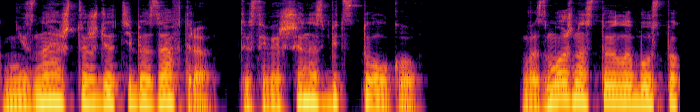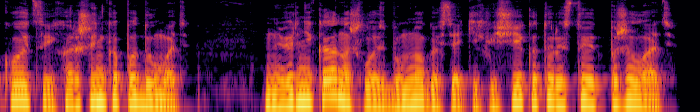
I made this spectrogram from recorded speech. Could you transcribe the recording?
не зная, что ждет тебя завтра, ты совершенно сбит с толку. Возможно, стоило бы успокоиться и хорошенько подумать. Наверняка нашлось бы много всяких вещей, которые стоит пожелать.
